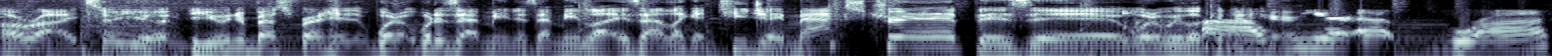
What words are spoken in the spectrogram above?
All right, so you you and your best friend. What what does that mean? Does that mean like is that like a TJ Maxx trip? Is it what are we looking Uh, at here? we are at Ross.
